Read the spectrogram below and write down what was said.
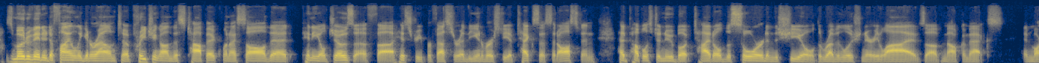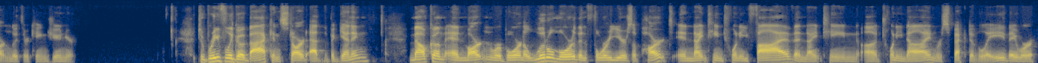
I was motivated to finally get around to preaching on this topic when I saw that Peniel Joseph, a history professor at the University of Texas at Austin, had published a new book titled The Sword and the Shield The Revolutionary Lives of Malcolm X and Martin Luther King Jr. To briefly go back and start at the beginning, Malcolm and Martin were born a little more than four years apart in 1925 and 1929, uh, respectively. They were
